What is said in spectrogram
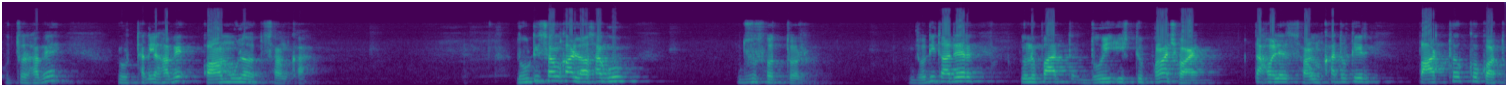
উত্তর হবে রুট থাকলে হবে অমূলত সংখ্যা। দুটি সংখ্যার লসাগু দুশো সত্তর যদি তাদের অনুপাত দুই ইস্টু পাঁচ হয়, তাহলে সংখ্যা দুটির পার্থক্য কত?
